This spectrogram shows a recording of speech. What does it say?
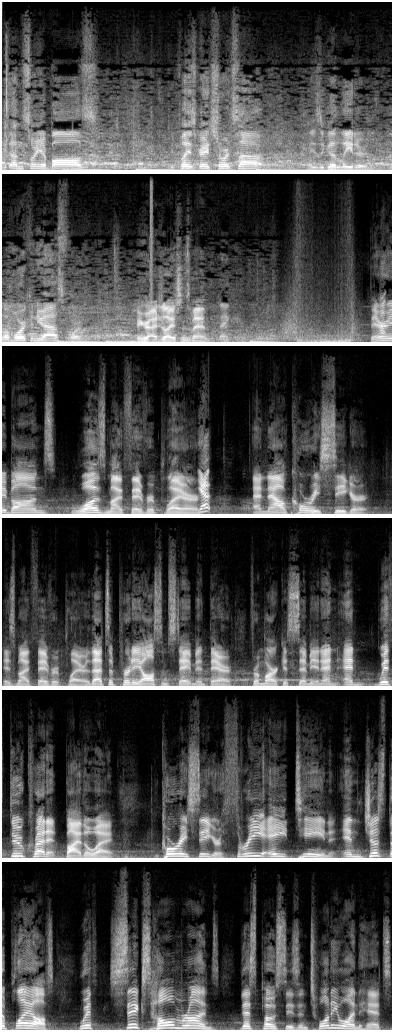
He doesn't swing at balls. He plays great shortstop. He's a good leader. What more can you ask for? Congratulations, man. Thank you. Barry Bonds was my favorite player. Yep. And now Corey Seager is my favorite player. That's a pretty awesome statement there from Marcus Semien. And and with due credit, by the way, Corey Seager, 318 in just the playoffs with six home runs this postseason, 21 hits,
